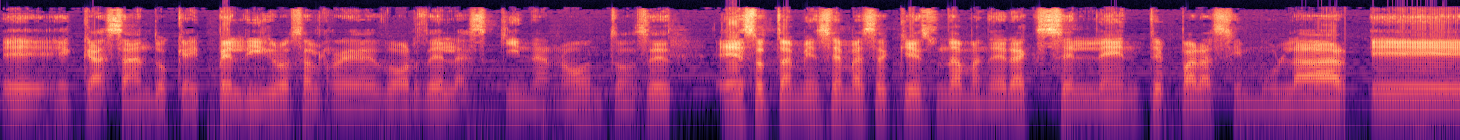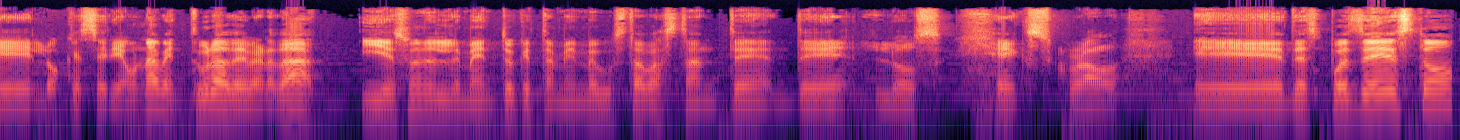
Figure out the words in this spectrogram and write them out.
eh, eh, cazando, que hay peligros alrededor de la esquina, ¿no? Entonces eso también se me hace que es una manera excelente para simular lo que sería una aventura de verdad. Y es un elemento que también me gusta bastante de los Hexcrawl. Eh, después de esto,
